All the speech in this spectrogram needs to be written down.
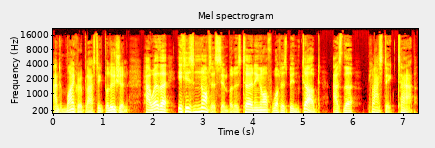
and microplastic pollution. However, it is not as simple as turning off what has been dubbed as the plastic tap.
